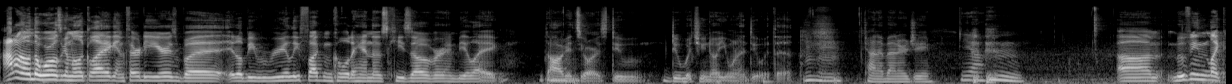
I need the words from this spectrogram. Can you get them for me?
I don't know what the world's gonna look like in 30 years, but it'll be really fucking cool to hand those keys over and be like, dog, Mm-hmm. it's yours. Do do what you know you want to do with it. Kind of energy. yeah Um, moving like,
